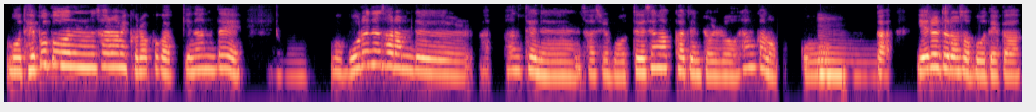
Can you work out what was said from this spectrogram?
뭐 대부분 사람이 그럴 것 같긴 한데 음, 뭐 모르는 사람들한테는 사실 뭐 어떻게 생각하든 별로 상관없고, 음, 그러니까 예를 들어서 뭐 내가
